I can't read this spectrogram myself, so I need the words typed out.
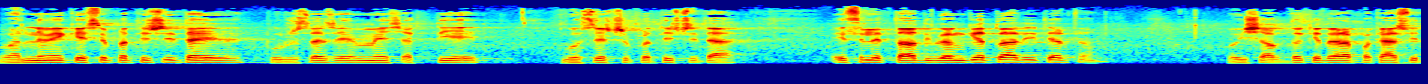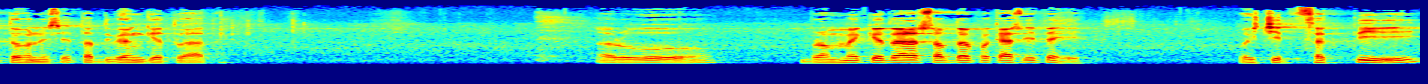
वर्ण में कैसे प्रतिष्ठित है? पुरुष से में शक्ति है घोषेषु प्रतिष्ठिता। इसलिए तद व्यंग्यत्वादि अर्थ वही शब्द के द्वारा प्रकाशित होने से तद व्यंग्यत्वात् और वो ब्रह्म के द्वारा शब्द प्रकाशित है। वही चित शक्ति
